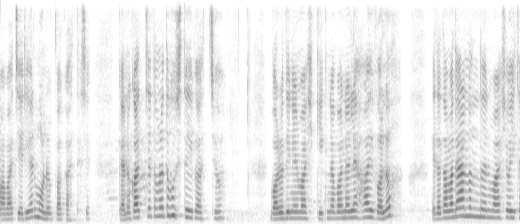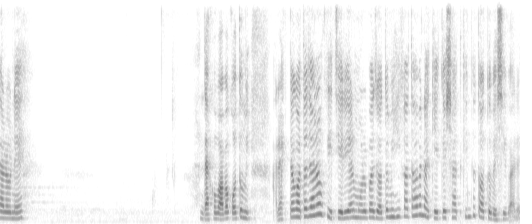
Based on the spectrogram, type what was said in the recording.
বাবা চেরি আর মনোরপা কাটতেছে কেন কাঁদছে তোমরা তো বুঝতেই পারছ। বড়দিনের মাস কেক না বানালে হয় বলো? এটা তো আমাদের আনন্দের মাস ওই কারণে। দেখো বাবা কত মি, আর একটা কথা জানো কি, চেরি আর মোরবা যত মিহি কাটা হবে না, কেকের স্বাদ কিন্তু তত বেশি বাড়ে।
